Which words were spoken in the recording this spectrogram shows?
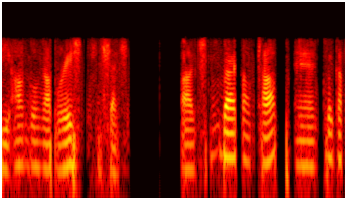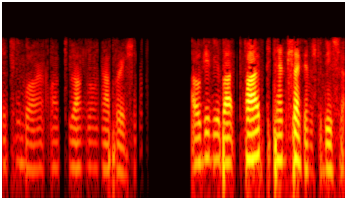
the ongoing operations section. Uh, just move back on top and click on the toolbar onto ongoing operations. I will give you about five to ten seconds to do so.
